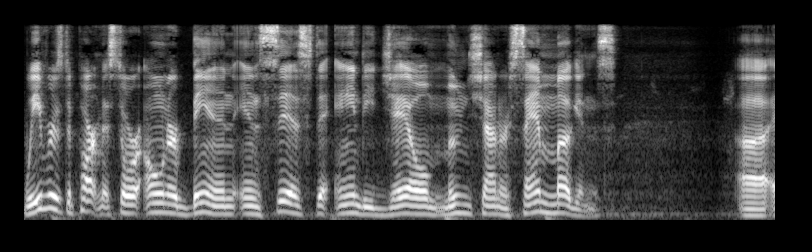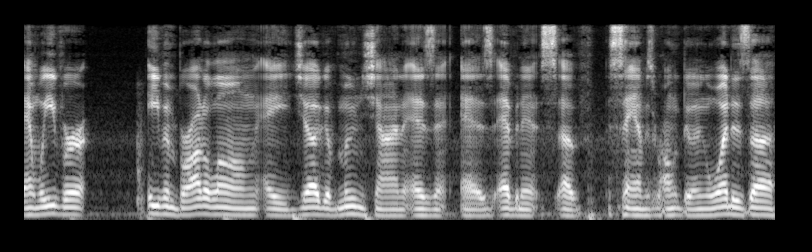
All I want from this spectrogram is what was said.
Weaver's department store owner Ben insists that Andy jail moonshiner Sam Muggins. Uh, and Weaver even brought along a jug of moonshine as as evidence of Sam's wrongdoing. What is uh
